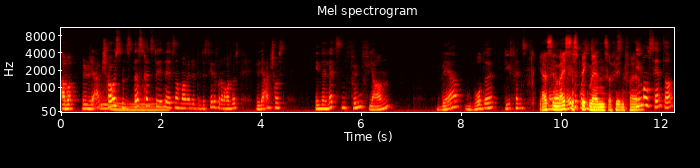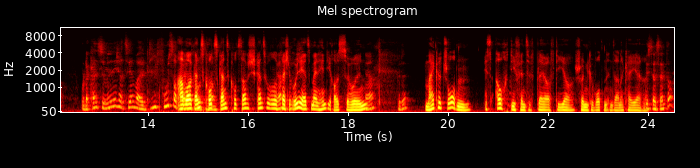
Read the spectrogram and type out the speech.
Aber wenn du dir anschaust, und das, das kannst du dir jetzt nochmal, wenn du dir das Telefon rausholst, wenn du dir anschaust, in den letzten fünf Jahren, wer wurde Defense Ja, es sind meistens Big? Mans auf jeden Fall. Immer Center. Und da kannst du mir nicht erzählen, weil die Fußarbeit. Aber ganz kurz, haben. ganz kurz, darf ich ganz kurz unterbrechen, natürlich. ohne jetzt mein Handy rauszuholen. Ja, bitte. Michael Jordan ist auch Defensive Player of the Year schon geworden in seiner Karriere. Ist der Center?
